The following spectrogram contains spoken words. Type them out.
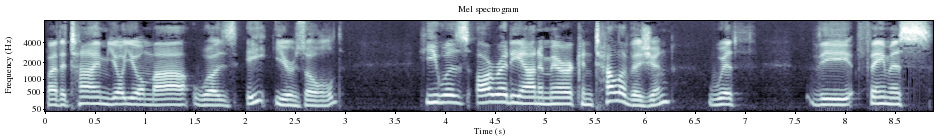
By the time Yo Yo Ma was eight years old, he was already on American television with the famous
